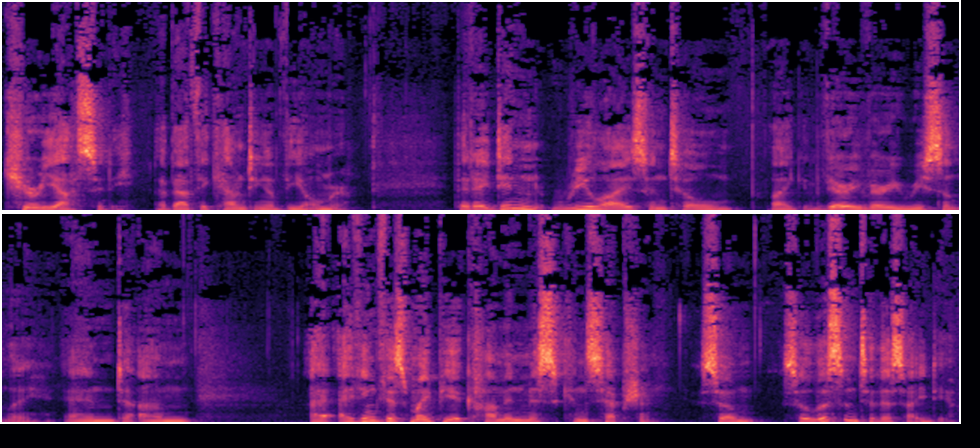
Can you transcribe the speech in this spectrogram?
curiosity about the counting of the Omer that I didn't realize until like very, very recently. And um, I, I think this might be a common misconception. So, so listen to this idea.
